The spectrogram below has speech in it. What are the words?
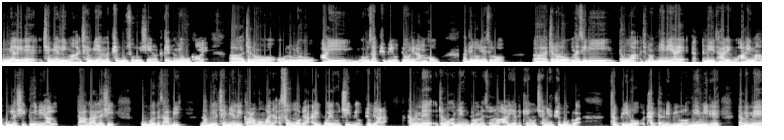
ပရီးမီးယားလိနဲ့ချန်ပီယံလိမှာချန်ပီယံမဖြစ်ဘူးဆိုလို့ရှိရင်တော့တကယ်နှမျိုးဖို့ကောင်းတယ်အာကျွန်တော်ဟိုလူမျိုးအာကြီးဟိုစားဖြစ်ပြီးတော့ပြောနေတာမဟုတ်ဘူးဘာဖြစ်လို့လဲဆိုတော့အာကျွန်တော်တို့မန်စီးတီးတုန်းကကျွန်တော်မြင်နေရတဲ့အနေအထားတွေကိုအာကြီးမှာအခုလက်ရှိတွေ့နေရလို့ဒါကလက်ရှိကိုယ်ပွဲကစားပြီးနောက်ပြီးတော့ချန်ပီယံလိကာရာမောင်ဘာညာအစုံပေါ့ဗျာအဲ့ဒီပွဲတွေကိုကြည့်ပြီးတော့ပြောပြတာဒါပေမဲ့ကျွန်တော်အမြင်ကိုပြောမယ်ဆိုရင်တော့အာကြီးကတကယ်ကိုချန်ပီယံဖြစ်ဖို့အတွက်ထပ်ပြီးတော့ထိုက်တန်နေပြီးတော့မြင်မိတယ်ဒါပေမဲ့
